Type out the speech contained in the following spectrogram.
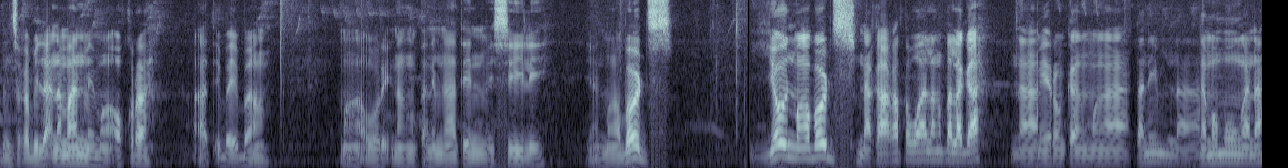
Doon sa kabila naman may mga okra at iba-ibang mga uri ng tanim natin. May sili. Yan mga birds. Yun mga birds, nakakatawa lang talaga na meron kang mga tanim na namumunga na.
